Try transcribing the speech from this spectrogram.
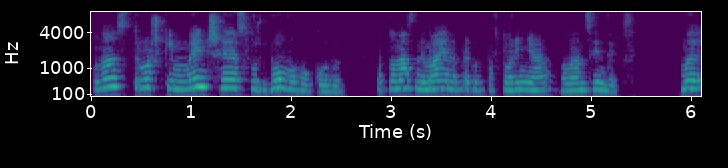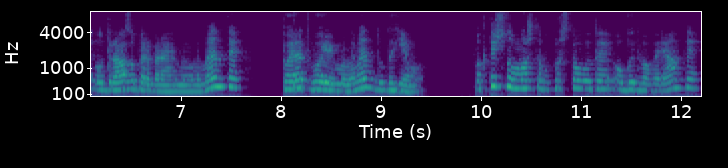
у нас трошки менше службового коду. Тобто у нас немає, наприклад, повторення баланс індекс. Ми одразу перебираємо елементи, перетворюємо елемент, додаємо. Фактично, ви можете використовувати обидва варіанти,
